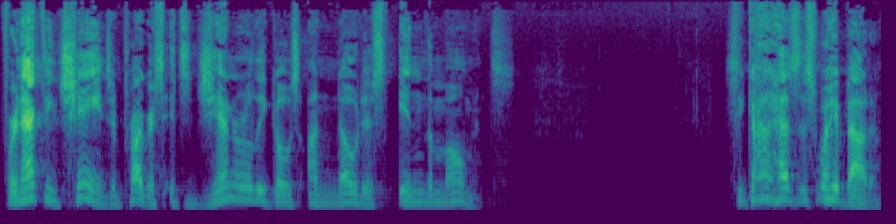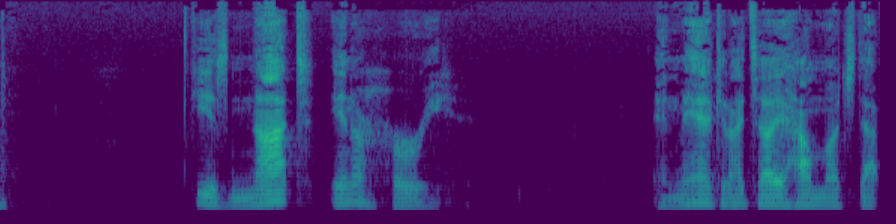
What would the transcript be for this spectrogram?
for enacting change and progress, it generally goes unnoticed in the moment. See, God has this way about him. He is not in a hurry. And man, can I tell you how much that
